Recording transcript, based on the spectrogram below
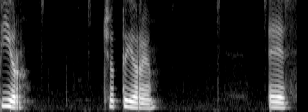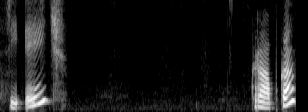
PIR 4 SCH. Крапка.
